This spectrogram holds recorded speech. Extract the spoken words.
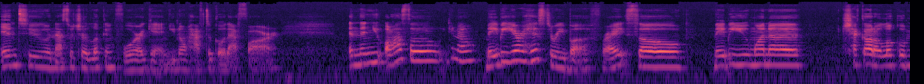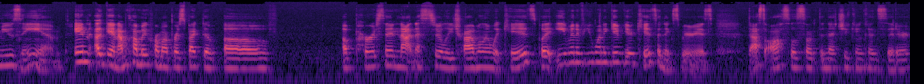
into and that's what you're looking for, again, you don't have to go that far and then you also, you know, maybe you're a history buff, right? So maybe you want to check out a local museum. And again, I'm coming from a perspective of a person not necessarily traveling with kids, but even if you want to give your kids an experience, that's also something that you can consider.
